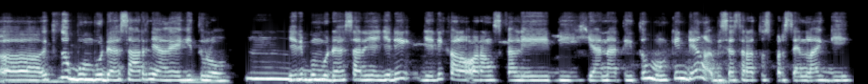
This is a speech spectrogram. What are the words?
uh, itu tuh bumbu dasarnya kayak gitu loh. Hmm. Jadi bumbu dasarnya. Jadi jadi kalau orang sekali dikhianati itu mungkin dia nggak bisa 100% lagi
